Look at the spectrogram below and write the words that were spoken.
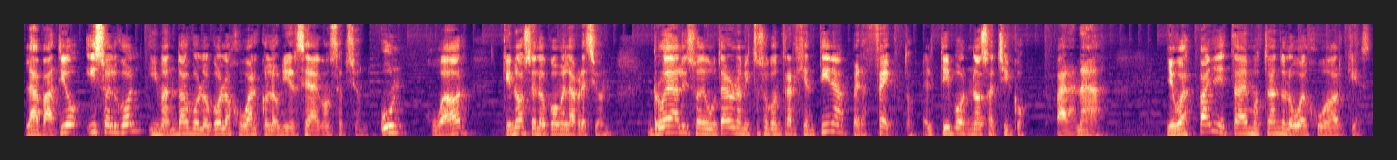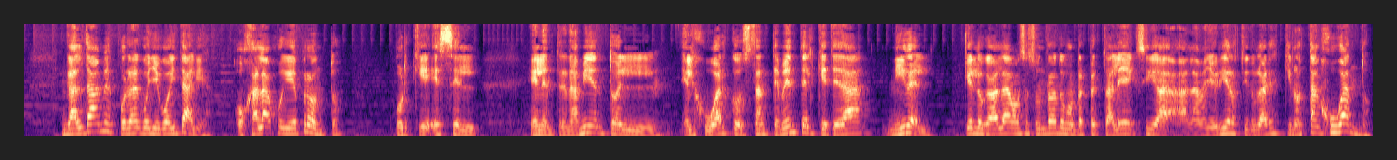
la pateó, hizo el gol y mandó a Colo Colo a jugar con la Universidad de Concepción. Un jugador que no se lo come la presión. Rueda lo hizo debutar en un amistoso contra Argentina, perfecto. El tipo no se achicó, para nada. Llegó a España y está demostrando lo buen jugador que es. Galdames por algo llegó a Italia. Ojalá juegue pronto, porque es el, el entrenamiento, el, el, jugar constantemente el que te da nivel. Que es lo que hablábamos hace un rato con respecto a Alexi, a, a la mayoría de los titulares que no están jugando.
